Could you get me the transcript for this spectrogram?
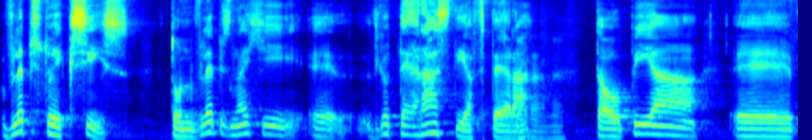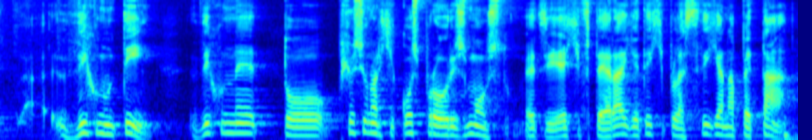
βλέπεις το εξής. Τον βλέπεις να έχει ε, δύο τεράστια φτερά ναι. τα οποία ε, δείχνουν τι; Δείχνουν το ποιος είναι ο αρχικός προορισμός του. Έτσι. Έχει φτερά γιατί έχει πλαστεί για να πετά.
